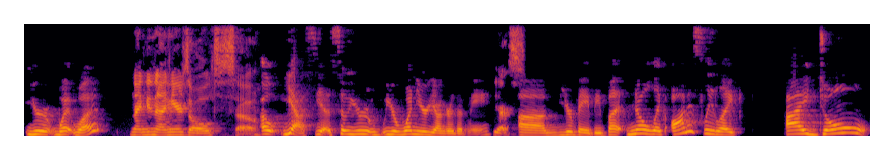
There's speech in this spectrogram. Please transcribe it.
You're, what, what? ninety nine years old. So Oh, yes, yes. So you're, you're one year younger than me yes. um, your baby. But no, like honestly, like I don't,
